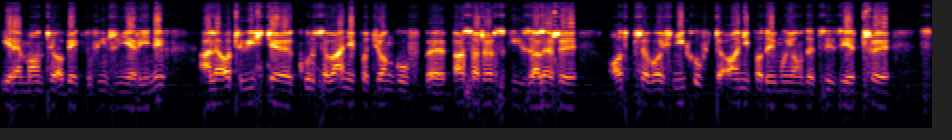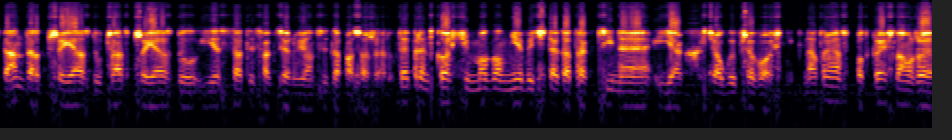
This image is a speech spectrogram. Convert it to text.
i remonty obiektów inżynieryjnych, ale oczywiście kursowanie pociągów e, pasażerskich zależy od przewoźników i to oni podejmują decyzję, czy standard przejazdu, czas przejazdu jest satysfakcjonujący dla pasażerów. Te prędkości mogą nie być tak atrakcyjne, jak chciałby przewoźnik. Natomiast podkreślam, że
